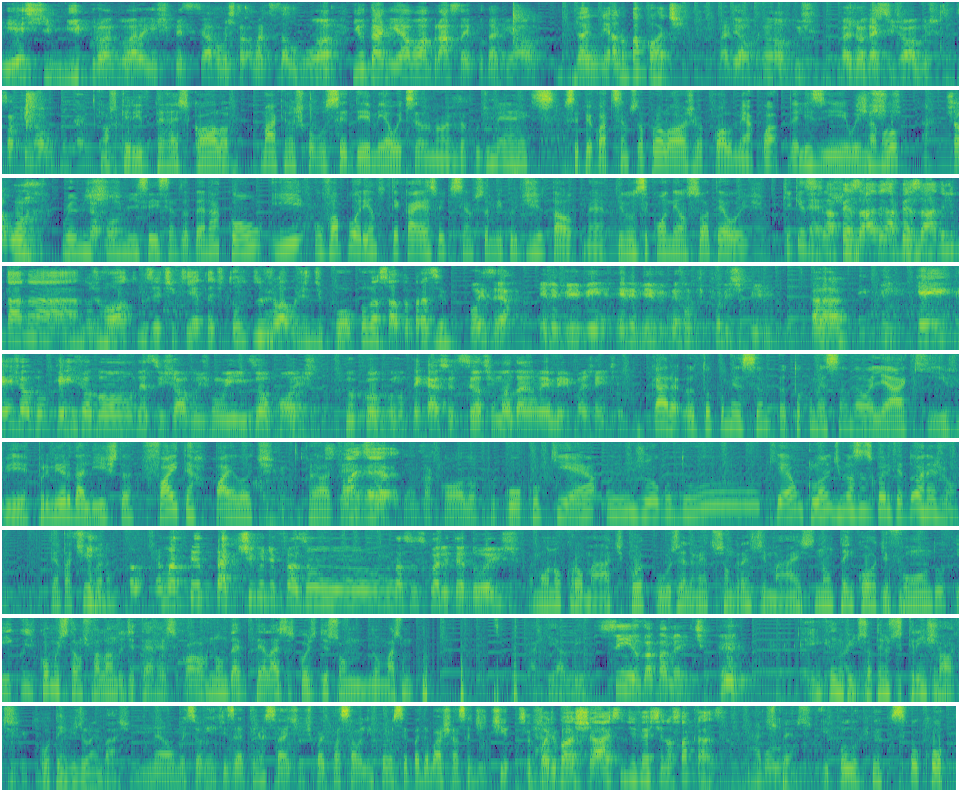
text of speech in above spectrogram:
E este micro agora em especial, vamos traumatizar o Juan e o Daniel. Um abraço aí pro Daniel. Daniel no pacote. Daniel Campos. Vai jogar esses jogos, só que não. Nosso querido Terrestre Color. Máquinas como o CD6809 da Codimax, o CP400 da Prologica, o Colo 64 da LZ, o MX, Chamou? Ah, Chamou. O MX 1600 da Dynacon e o Vaporento TKS 800 da Microdigital, né? Que não se condensou até hoje. O que, que É, apesar, de, apesar dele estar na, nos rótulos e etiqueta de todos os jogos de pouco lançados no Brasil. Pois é, ele vive, ele vive mesmo que por espírito. Aham. Enfim, quem, quem jogou, quem jogou um desses jogos ruins ou bons do Coco no TKS 800, manda um e-mail pra gente. Cara, eu tô começando, eu tô começando a olhar aqui e ver. Primeiro da lista, Fighter Pilot pra é. TS70 Color pro Coco, que é um jogo do que é um clone de 1942, né, João? Tentativa, né? Então, é uma tentativa de fazer um 1942. É monocromático, os elementos são grandes demais, não tem cor de fundo. E, e como estamos falando de Terrestre Color, não deve ter lá essas coisas de som, no máximo aqui e ali. Sim, exatamente. Não tem vídeo, só tem os screenshots. Ou tem vídeo lá embaixo. Não, mas se alguém quiser, tem um site. A gente pode passar o link pra você poder baixar essa de tico. Você pode baixar e se divertir na sua casa. Ah, dispenso. E poluir o seu corpo.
